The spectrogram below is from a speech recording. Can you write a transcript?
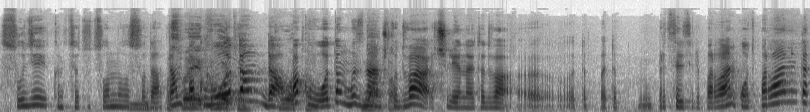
судей Конституционного суда. По Там по квотам, квоте. да, квотам. по квотам мы знаем, да, что два члена это два э, это, это представители парламента, от парламента,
